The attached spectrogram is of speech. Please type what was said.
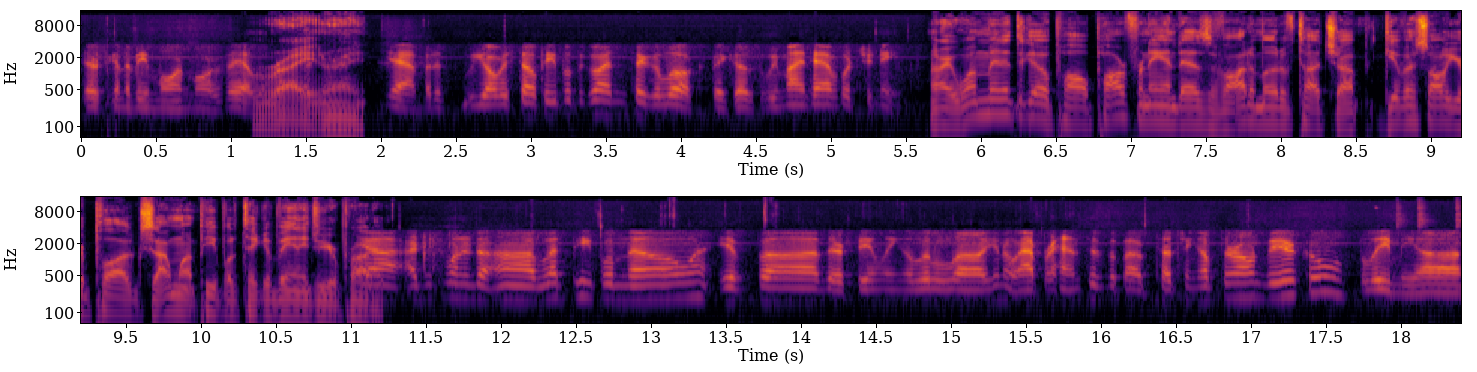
there's going to be more and more available. Right, right. Yeah, but we always tell people to go ahead and take a look because we might have what you need. All right, one minute to go, Paul. Paul Fernandez of Automotive Touch Up. Give us all your plugs. I want people to take advantage of your product. Yeah, I just wanted to uh, let people know if uh, they're feeling a little, uh, you know, apprehensive about touching up their own vehicle. Believe me, uh,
